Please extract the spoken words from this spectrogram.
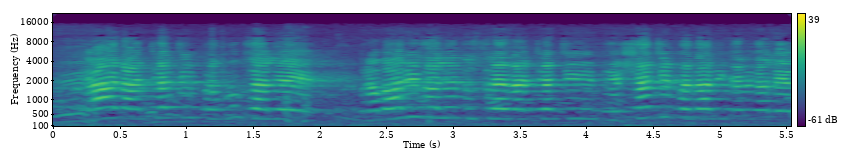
त्या राज्याचे प्रमुख झाले प्रभारी झाले दुसऱ्या राज्याची देशाचे पदाधिकारी झाले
